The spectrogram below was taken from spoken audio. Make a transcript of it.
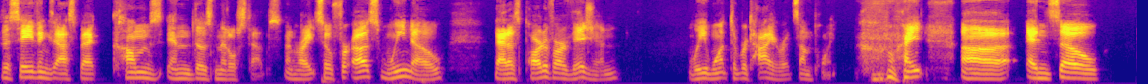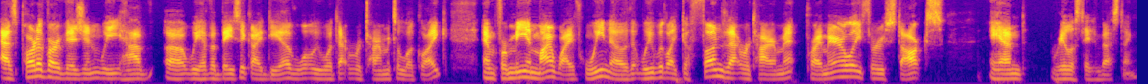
the savings aspect comes in those middle steps, and right. So for us, we know that as part of our vision, we want to retire at some point, right? Uh, and so as part of our vision, we have uh, we have a basic idea of what we want that retirement to look like. And for me and my wife, we know that we would like to fund that retirement primarily through stocks and real estate investing.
